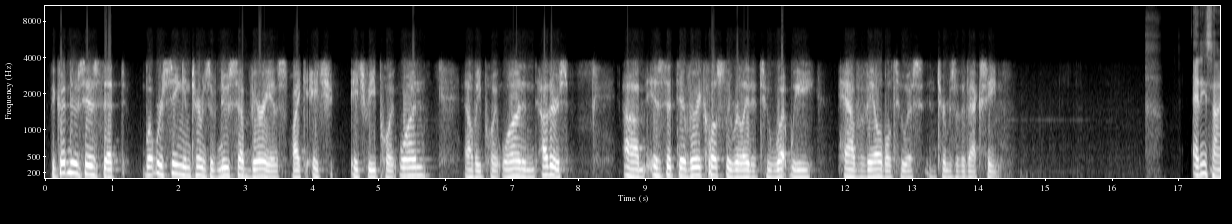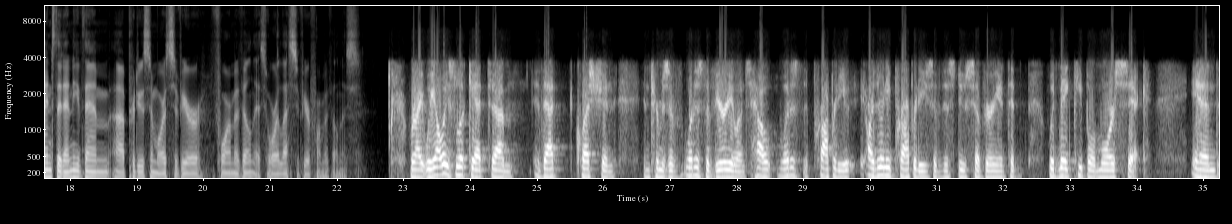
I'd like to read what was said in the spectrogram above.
the good news is that what we're seeing in terms of new subvariants like H, HV.1, LV.1, and others um, is that they're very closely related to what we have available to us in terms of the vaccine. Any signs that any of them uh, produce a more severe form of illness or a less severe form of illness? Right. We always look at um, that question in terms of what is the virulence? How what is the property? Are there any properties of this new subvariant that would make people more sick? And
